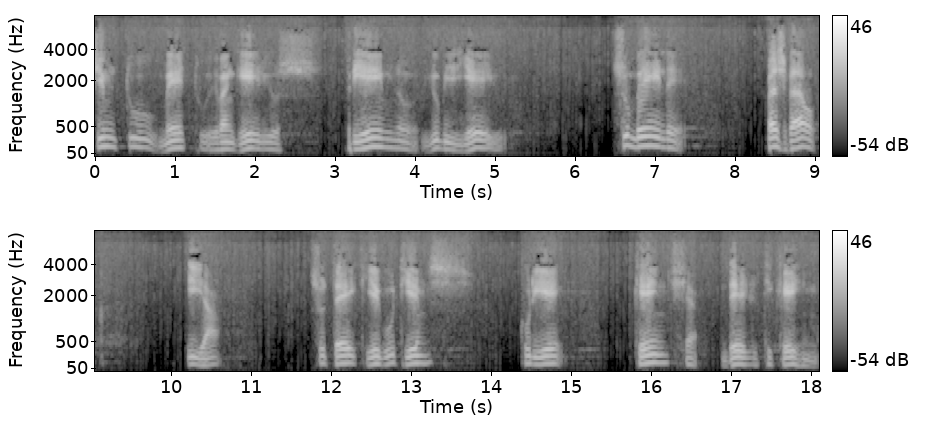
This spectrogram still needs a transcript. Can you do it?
šimtų metų Evangelijos priėmino jubiliejų, su meilė pažvelg į ją, suteik jėgų tiems, kurie kenčia dėl tikėjimo.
